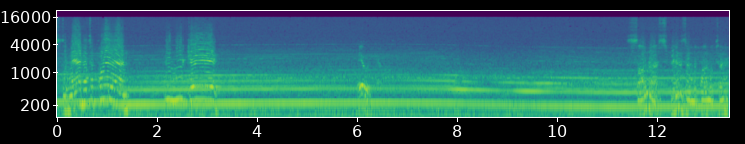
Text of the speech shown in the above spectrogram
It's the man that's a plan in UK. There we go. Sunrise spins in the final turn.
